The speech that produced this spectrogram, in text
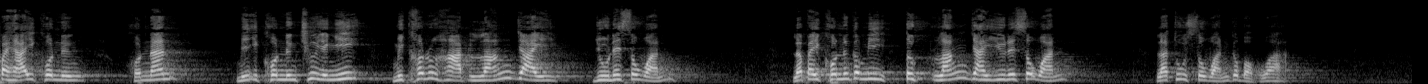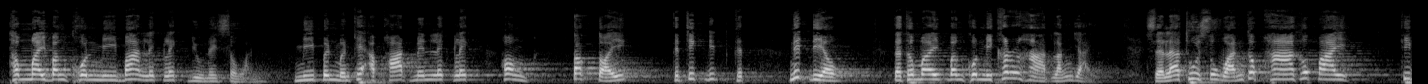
ไปหาอีกคนหนึ่งคนนั้นมีอีกคนหนึ่งชื่ออย่างนี้ มีคฤหาสน์หลังใหญ่อยู่ในสวรรค์ แล้วไปอีกคนหนึ่งก็มีตึกหลังใหญ่อยู่ในสวรรค์ และทูตสวรรค์ก็บอกว่าทำไมบางคนมีบ้านเล็ก ๆ อยู่ในสวรรค์ มีเป็นเหมือนแค่อพาร์ตเมนต์เล็ก ๆ ห้องต๊อกต๋อยกระจิ๋วนิดนิดเดียว แต่ทำไมบางคนมีคฤหาสน์หลังใหญ่ เสร็จแล้วทูตสวรรค์ก็พาเขาไป ที่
